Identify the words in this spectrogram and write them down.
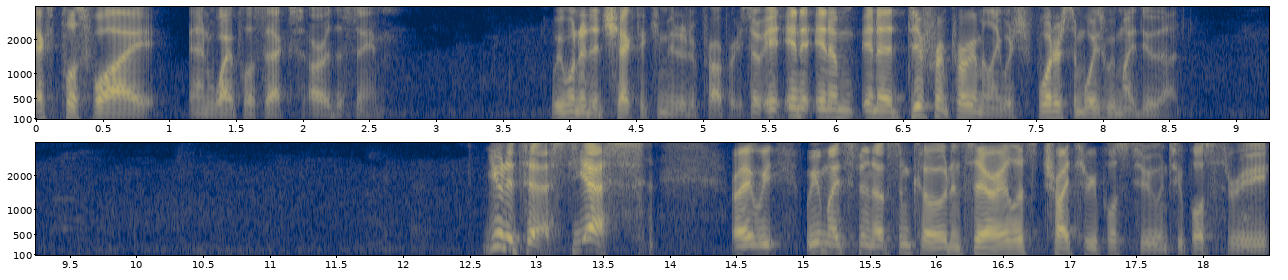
x plus y and y plus x are the same. We wanted to check the commutative property. So in, a- in, a, in a different programming language, what are some ways we might do that? Unit tests, yes. Right? We, we might spin up some code and say, all right, let's try 3 plus 2 and 2 plus 3.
